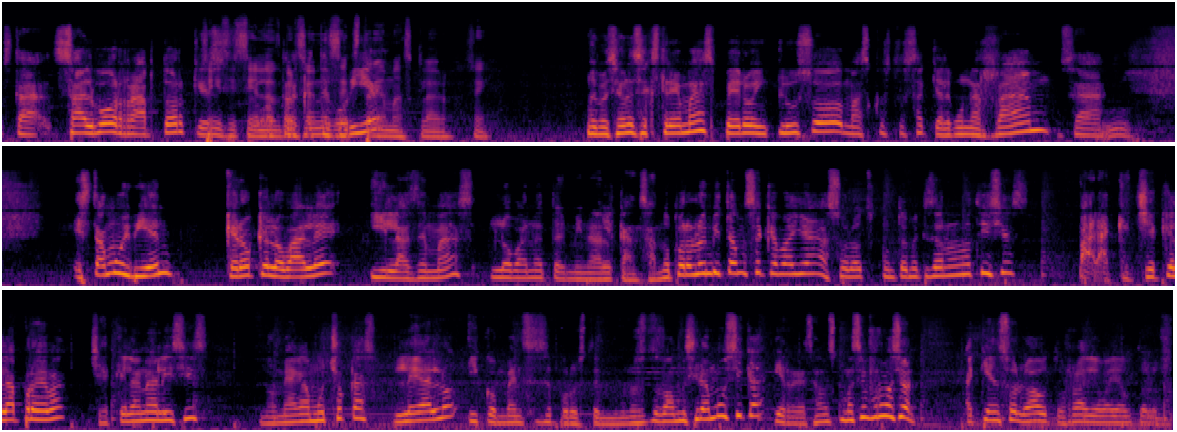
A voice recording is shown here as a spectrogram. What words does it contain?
Está salvo Raptor, que es sí, sí, en las versiones extremas, claro, sí. Las versiones extremas, pero incluso más costosa que algunas RAM. O sea, está muy bien, creo que lo vale y las demás lo van a terminar alcanzando. Pero lo invitamos a que vaya a soloautos.mx de las noticias para que cheque la prueba, cheque el análisis, no me haga mucho caso, léalo y convéncese por usted mismo. Nosotros vamos a ir a música y regresamos con más información aquí en Solo Autos, Radio Vaya Autología.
